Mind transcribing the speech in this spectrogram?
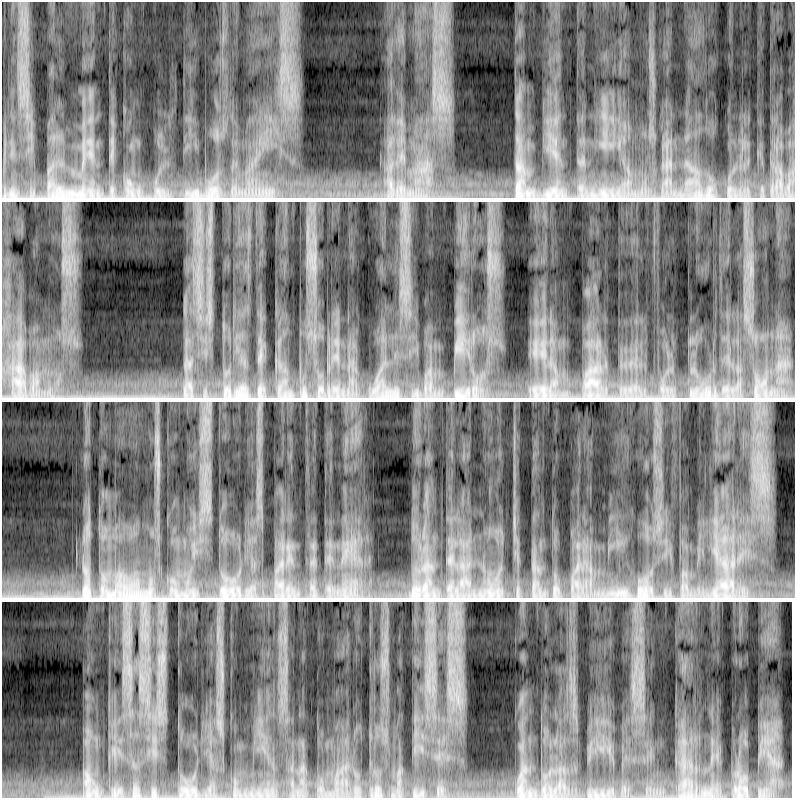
principalmente con cultivos de maíz. Además, también teníamos ganado con el que trabajábamos. Las historias de campo sobre nahuales y vampiros eran parte del folclore de la zona. Lo tomábamos como historias para entretener durante la noche tanto para amigos y familiares aunque esas historias comienzan a tomar otros matices cuando las vives en carne propia.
